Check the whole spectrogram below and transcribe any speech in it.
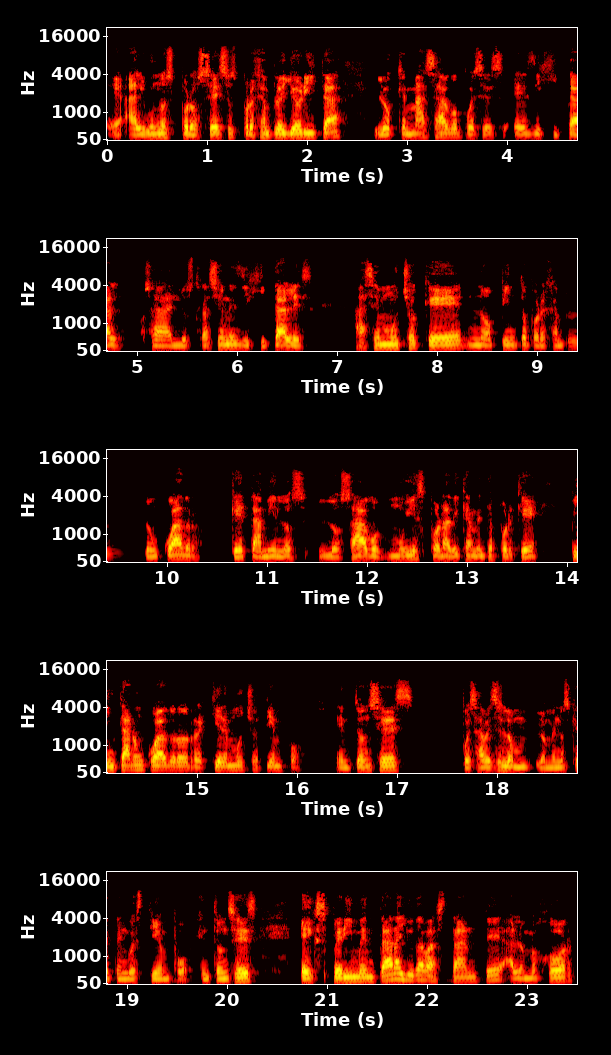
eh, algunos procesos. Por ejemplo, yo ahorita lo que más hago pues es, es digital, o sea, ilustraciones digitales. Hace mucho que no pinto, por ejemplo, un cuadro, que también los, los hago muy esporádicamente porque pintar un cuadro requiere mucho tiempo. Entonces, pues a veces lo, lo, menos que tengo es tiempo. Entonces, experimentar ayuda bastante. A lo mejor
